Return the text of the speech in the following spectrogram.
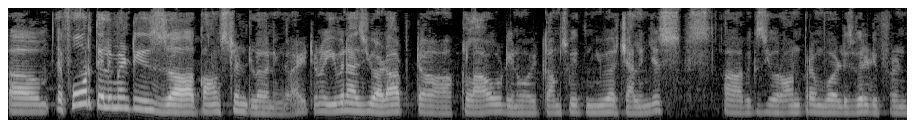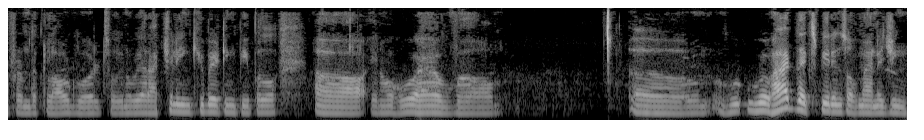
Um, the fourth element is uh, constant learning, right? You know, even as you adapt uh, cloud, you know, it comes with newer challenges uh, because your on-prem world is very different from the cloud world. So, you know, we are actually incubating people, uh, you know, who have uh, uh, who, who have had the experience of managing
